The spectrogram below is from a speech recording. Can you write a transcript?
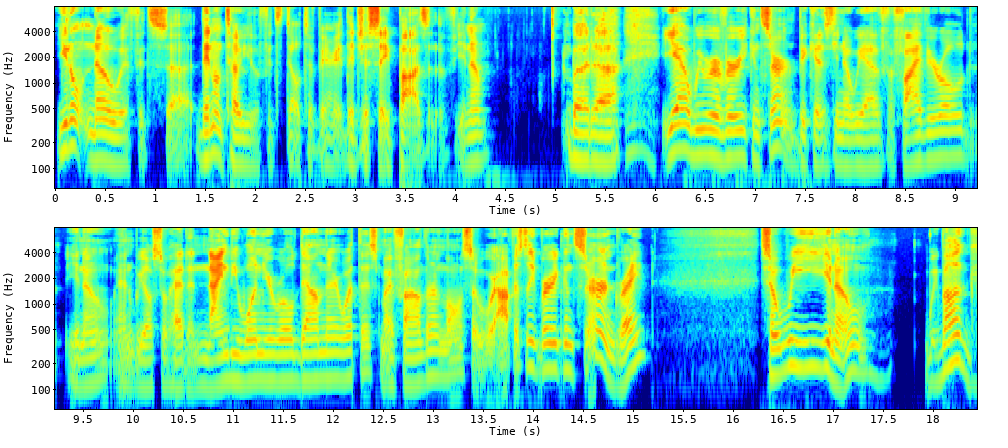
you don't know if it's, uh, they don't tell you if it's Delta variant. They just say positive, you know? But uh, yeah, we were very concerned because you know we have a five-year-old, you know, and we also had a 91-year-old down there with us, my father-in-law. So we're obviously very concerned, right? So we, you know, we bug,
